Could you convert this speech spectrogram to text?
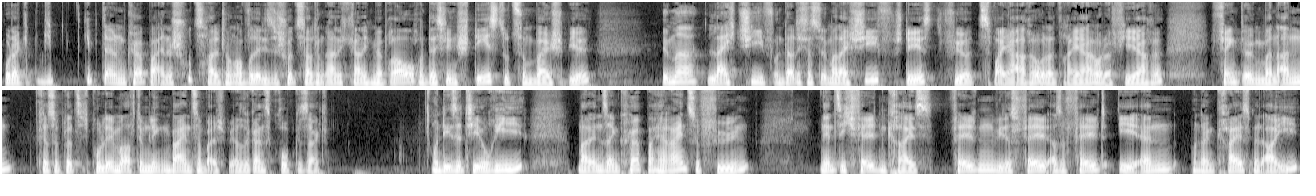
oder gibt, gibt deinem Körper eine Schutzhaltung, obwohl er diese Schutzhaltung eigentlich gar nicht mehr braucht und deswegen stehst du zum Beispiel immer leicht schief und dadurch, dass du immer leicht schief stehst für zwei Jahre oder drei Jahre oder vier Jahre, fängt irgendwann an, kriegst du plötzlich Probleme auf dem linken Bein zum Beispiel, also ganz grob gesagt. Und diese Theorie mal in seinen Körper hereinzufühlen, nennt sich Feldenkreis. Felden wie das Feld, also Feld, EN und dann Kreis mit AI.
